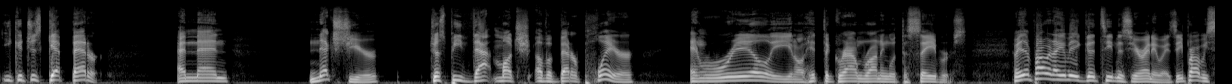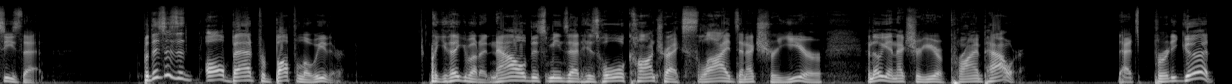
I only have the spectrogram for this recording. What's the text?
he could just get better. And then next year just be that much of a better player and really, you know, hit the ground running with the Sabres. I mean, they're probably not going to be a good team this year, anyways. He probably sees that. But this isn't all bad for Buffalo either. Like you think about it, now this means that his whole contract slides an extra year, and they'll get an extra year of prime power. That's pretty good,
